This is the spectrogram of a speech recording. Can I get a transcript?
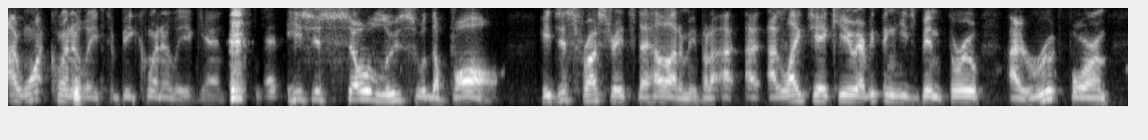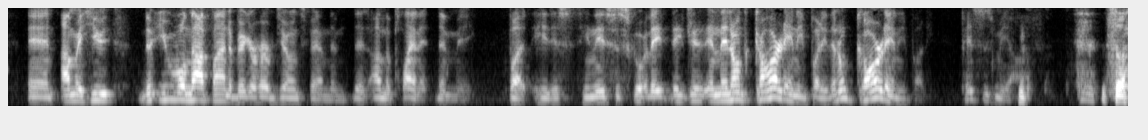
I want Quinerly to be Quinerly again. And he's just so loose with the ball. He just frustrates the hell out of me. But I, I, I like JQ. Everything he's been through, I root for him. And I'm a huge. You will not find a bigger Herb Jones fan than, than on the planet than me. But he just he needs to score. They they just and they don't guard anybody. They don't guard anybody. Pisses me off. So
